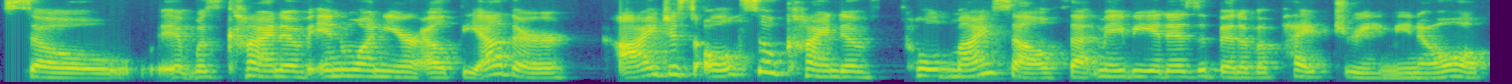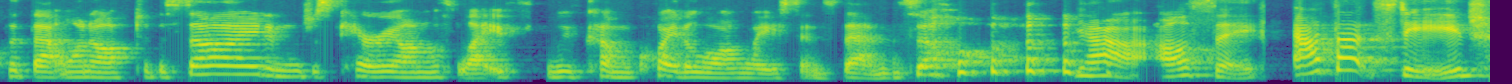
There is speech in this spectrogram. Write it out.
So it was kind of in one year, out the other. I just also kind of told myself that maybe it is a bit of a pipe dream. You know, I'll put that one off to the side and just carry on with life. We've come quite a long way since then. So, yeah, I'll say at that stage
